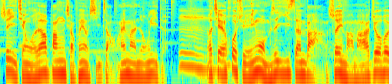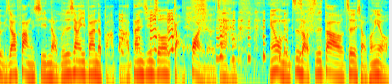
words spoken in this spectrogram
所以以前我要帮小朋友洗澡还蛮容易的。嗯，而且或许因为我们是医生吧，所以妈妈就会比较放心哦，不是像一般的爸爸 担心说搞坏了这样。因为我们至少知道这个小朋友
